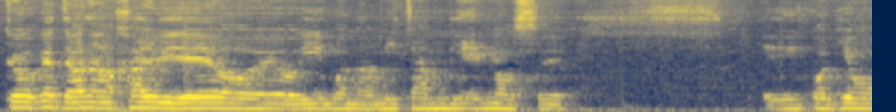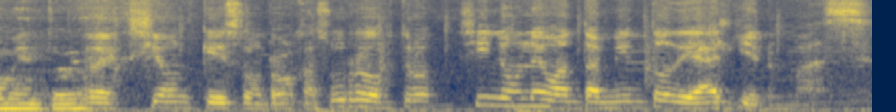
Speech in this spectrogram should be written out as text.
Creo que te van a bajar el video eh, y bueno, a mí también, no sé. En cualquier momento, ¿eh? reacción que sonroja su rostro, sino un levantamiento de alguien más.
